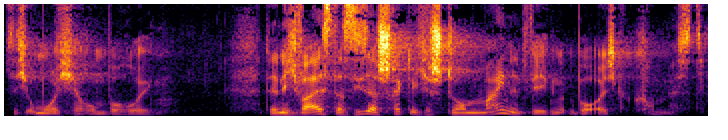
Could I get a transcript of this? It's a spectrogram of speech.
sich um euch herum beruhigen. Denn ich weiß, dass dieser schreckliche Sturm meinetwegen über euch gekommen ist.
